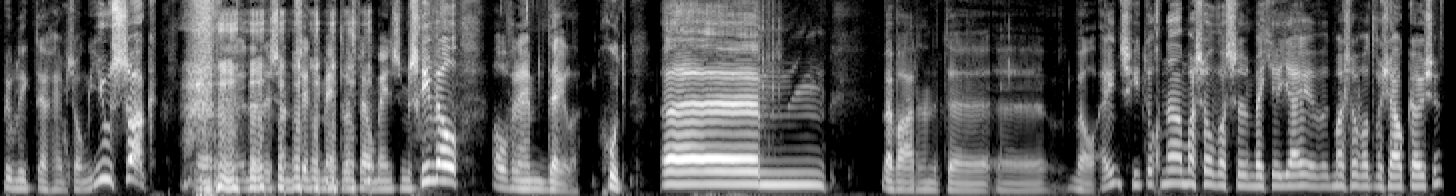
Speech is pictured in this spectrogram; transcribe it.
publiek tegen hem zong, you suck! Eh, eh, dat is een sentiment dat veel mensen misschien wel over hem delen. Goed. Ehm wij waren het eh, eh, wel eens hier toch? Nou, Marcel was een beetje, jij, Marcel, wat was jouw keuze?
